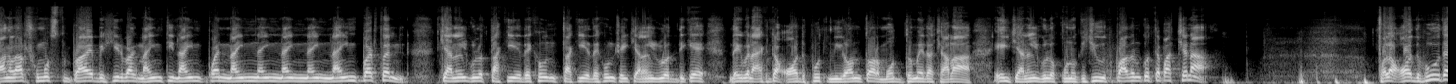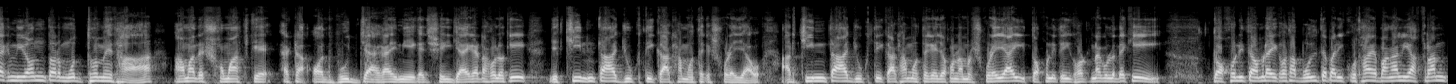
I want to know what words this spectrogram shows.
বাংলার সমস্ত, প্রায় বেশিরভাগ ninety nine point nine nine nine nine nine percent চ্যানেলগুলো তাকিয়ে দেখুন তাকিয়ে দেখুন, সেই চ্যানেলগুলোর দিকে দেখবেন একটা অদ্ভুত নিরন্তর মধ্যমেধা ছাড়া এই চ্যানেলগুলো কোনো কিছুই উৎপাদন করতে পারছে না। ফলে অদ্ভুত এক নিরন্তর মধ্যমেধা আমাদের সমাজকে একটা অদ্ভুত জায়গায় নিয়ে গেছে। সেই জায়গাটা হলো কি? যে চিন্তা যুক্তি কাঠামো থেকে সরে যাও। আর চিন্তা যুক্তি কাঠামো থেকে যখন আমরা সরে যাই, তখনই তো এই ঘটনাগুলো দেখি। তখনই তো আমরা এই কথা বলতে পারি, কোথায় বাঙালি আক্রান্ত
